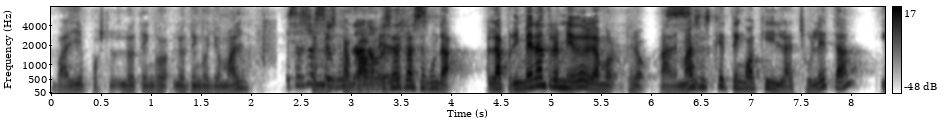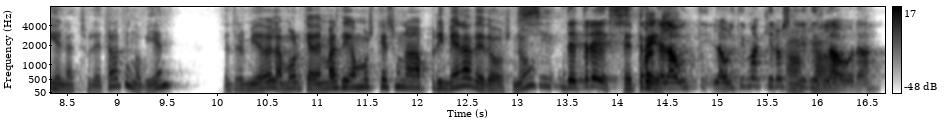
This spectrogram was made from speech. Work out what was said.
Vaya, pues lo tengo, lo tengo yo mal. Esa es la segunda. Esa es la segunda. la primera entre el miedo y el amor. Pero además es que tengo aquí la chuleta y en la chuleta lo tengo bien. Entre el miedo y el amor, que además digamos que es una primera de dos, ¿no? Sí, de tres. De tres. Porque la, última quiero escribirla ahora,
